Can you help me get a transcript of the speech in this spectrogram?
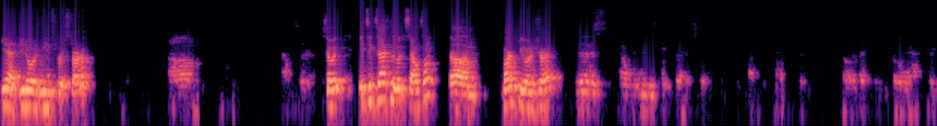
Yeah, do you know what it means for a startup? Um. So it- it's exactly what it sounds like. Um, Mark, you want to try it? There's how we really think that it's- So that we go after it.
